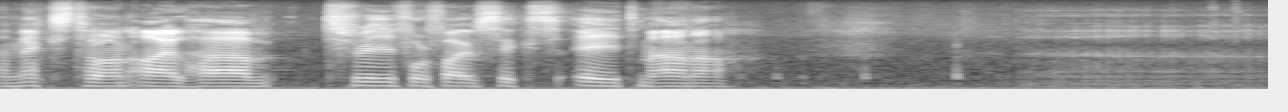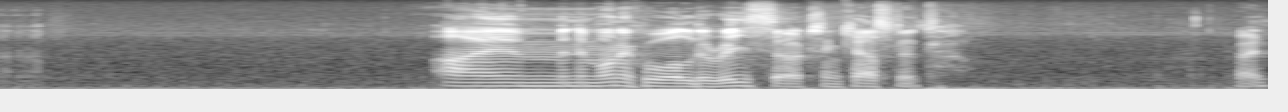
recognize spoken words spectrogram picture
And next turn I'll have 3, 4, 5, 6, 8 mana. Uh, I'm Mnemonic Wall the research and cast it. Right?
